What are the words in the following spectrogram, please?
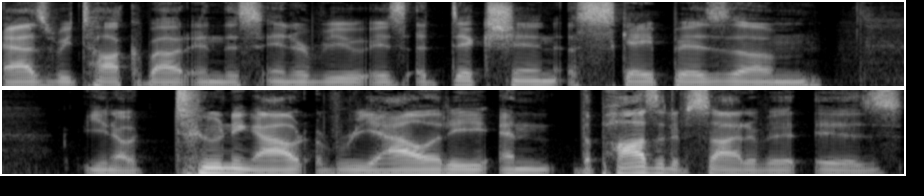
as we talk about in this interview, is addiction, escapism, you know, tuning out of reality. And the positive side of it is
